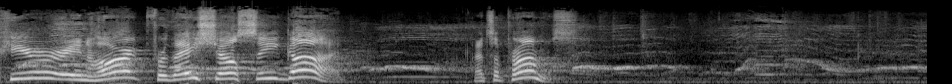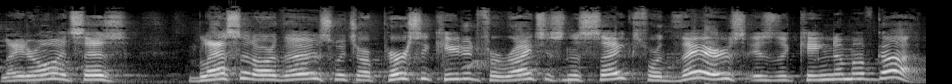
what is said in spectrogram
pure in heart, for they shall see God. That's a promise. Later on, it says, Blessed are those which are persecuted for righteousness' sakes, for theirs is the kingdom of God.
